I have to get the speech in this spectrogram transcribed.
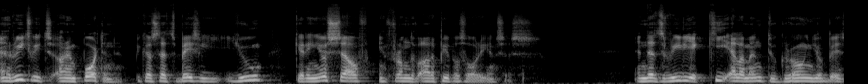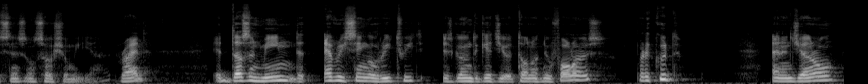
And retweets are important because that's basically you getting yourself in front of other people's audiences. And that's really a key element to growing your business on social media, right? It doesn't mean that every single retweet is going to get you a ton of new followers, but it could. And in general,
